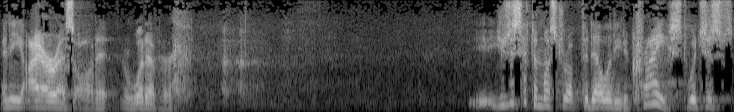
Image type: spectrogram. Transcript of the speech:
any IRS audit, or whatever. You just have to muster up fidelity to Christ, which is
